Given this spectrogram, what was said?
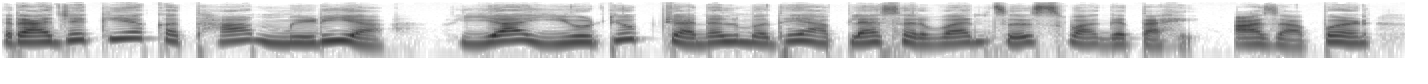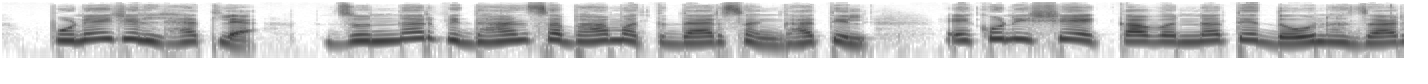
राजकीय कथा मीडिया या यूट्यूब चॅनलमध्ये आपल्या सर्वांचं स्वागत आहे. आज आपण पुणे जिल्ह्यातल्या जुन्नर विधानसभा मतदारसंघातील एकोणीसशे एकावन्न ते दोन हजार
